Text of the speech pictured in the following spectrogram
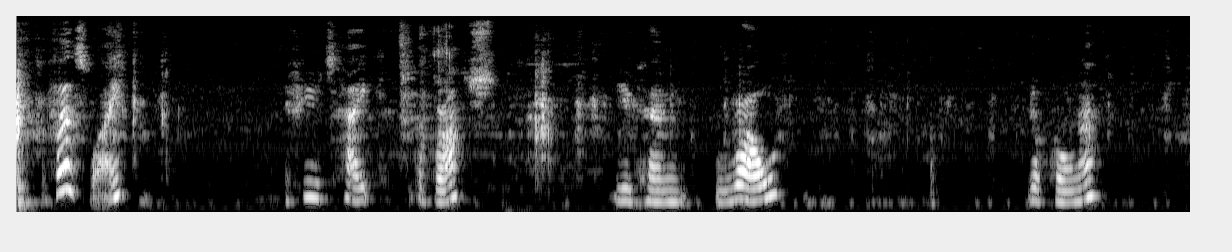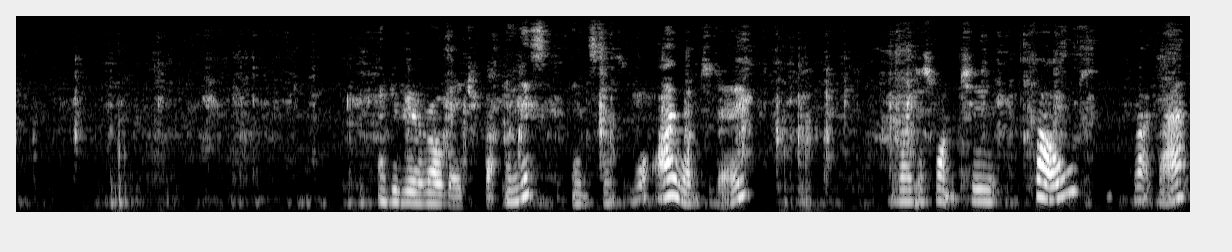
The first way, if you take a brush, you can roll your corner and give you a rolled edge. But in this instance, what I want to do I just want to fold like that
